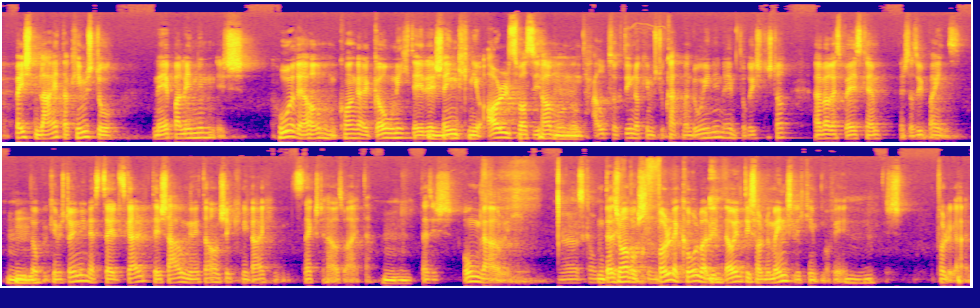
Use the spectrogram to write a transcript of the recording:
Die besten Leute, da kommst du, Nepalinnen ist hure arm und kein Geld, go nicht. Die, die schenken dir alles, was sie haben. Und, und Hauptsache, da kommst du Kathmandu rein, eben Touristenstadt. Aber ein Basecamp, dann ist das wie bei uns. Da kommst du rein, es zählt das Geld, die schauen dich nicht an und schicken dich gleich ins nächste Haus weiter. Das ist unglaublich. Ja, das kann Und das ist einfach voll cool, weil da unten ist halt nur menschlich, kommt man viel. Das ist voll geil.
